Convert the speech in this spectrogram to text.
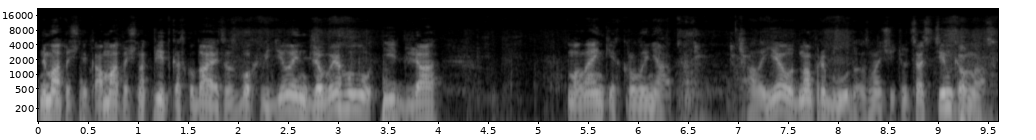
не маточник, а маточна клітка складається з двох відділень для виголу і для маленьких кроленят. Але є одна приблуда. Значить, оця стінка в нас.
